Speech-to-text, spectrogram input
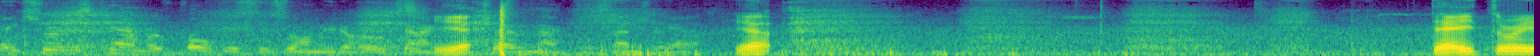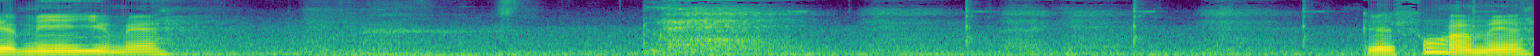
Make sure this camera focuses on me the whole time. Yeah. Try to knock the center out. Yep. Day three of me and you, man. Good form, man.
